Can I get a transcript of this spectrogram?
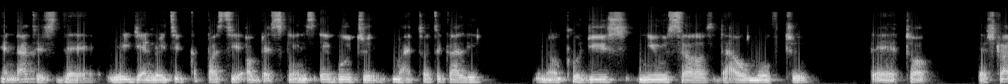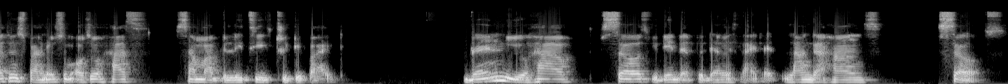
and that is the regenerative capacity of the skin is able to mitotically you know, produce new cells that will move to the top. The stratum spinosum also has some ability to divide. Then you have cells within the epidermis like the Langerhans cells.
